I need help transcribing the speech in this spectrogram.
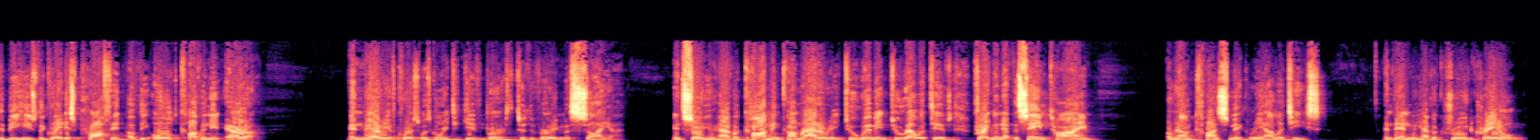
to be he's the greatest prophet of the old covenant era. And Mary, of course, was going to give birth to the very Messiah. And so you have a common camaraderie, two women, two relatives, pregnant at the same time around cosmic realities. And then we have a crude cradle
